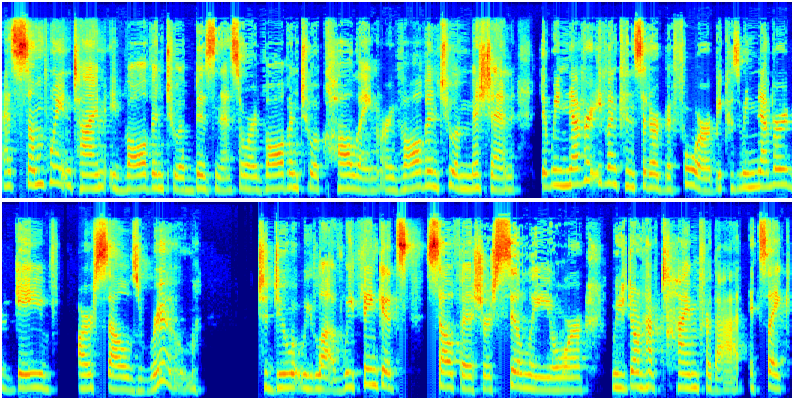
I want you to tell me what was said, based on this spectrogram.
at some point in time evolve into a business or evolve into a calling or evolve into a mission that we never even considered before because we never gave ourselves room to do what we love. We think it's selfish or silly or we don't have time for that. It's like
